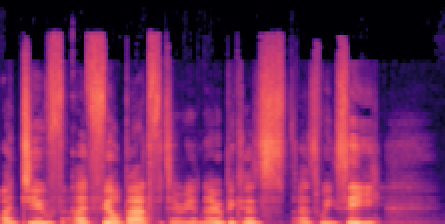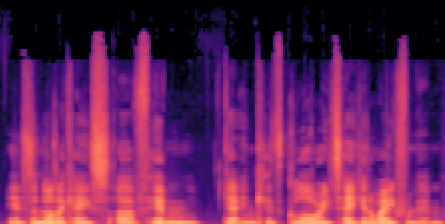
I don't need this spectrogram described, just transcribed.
I do. I feel bad for Tyrion though because as we see, it's another case of him getting his glory taken away from him.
